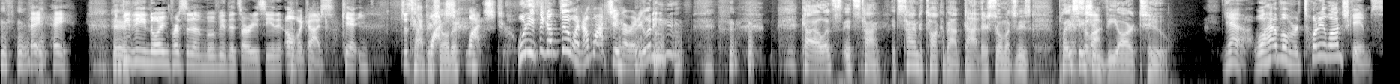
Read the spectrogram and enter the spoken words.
here. Hey, hey. You'd be the annoying person in the movie that's already seen it. Oh my god. Can't you just Tap your watch, shoulder. Watch. What do you think I'm doing? I'm watching already. What do you Kyle, it's it's time. It's time to talk about God. There's so much news. PlayStation. VR two. Yeah, we'll have over 20 launch games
